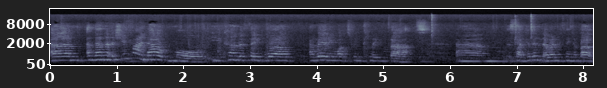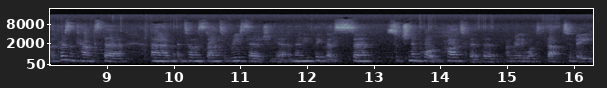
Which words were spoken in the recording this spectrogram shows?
Um, and then as you find out more, you kind of think, well, I really want to include that. Um, it's like I didn't know anything about the prison camps there um, until I started researching it, and then you think that's uh, such an important part of it that I really wanted that to be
